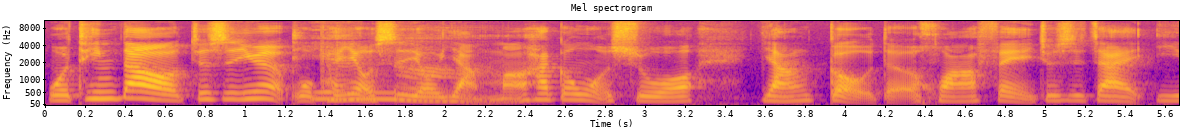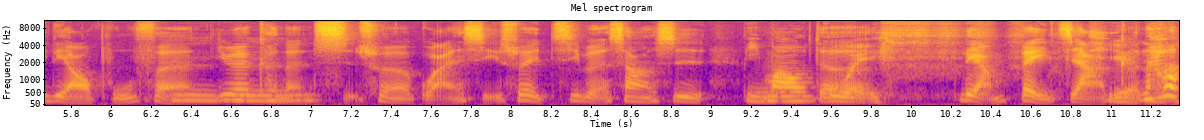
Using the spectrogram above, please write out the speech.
我听到就是因为我朋友是有养猫，他跟我说养狗的花费就是在医疗部分，因为可能尺寸的关系，所以基本上是猫猫的贵 两倍价 格。然后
